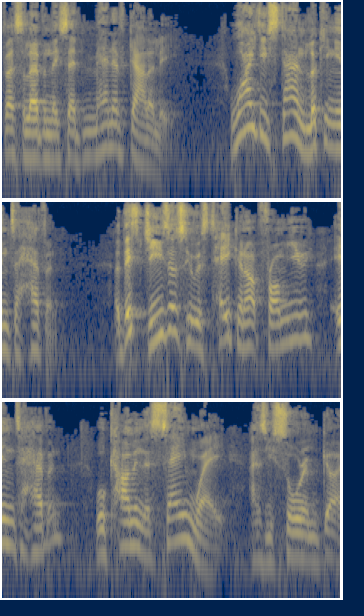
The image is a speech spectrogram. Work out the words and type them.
Verse 11 They said, Men of Galilee, why do you stand looking into heaven? This Jesus who was taken up from you into heaven will come in the same way as you saw him go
